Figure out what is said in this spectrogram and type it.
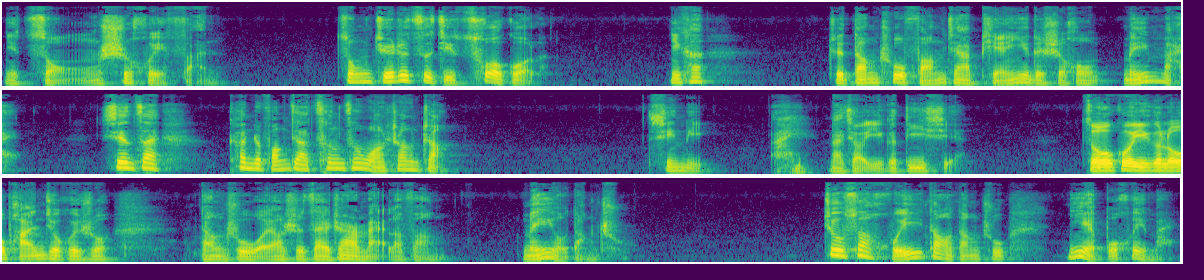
你总是会烦，总觉得自己错过了。你看，这当初房价便宜的时候没买，现在看着房价蹭蹭往上涨，心里，哎，那叫一个滴血。走过一个楼盘就会说，当初我要是在这儿买了房，没有当初。就算回到当初，你也不会买。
